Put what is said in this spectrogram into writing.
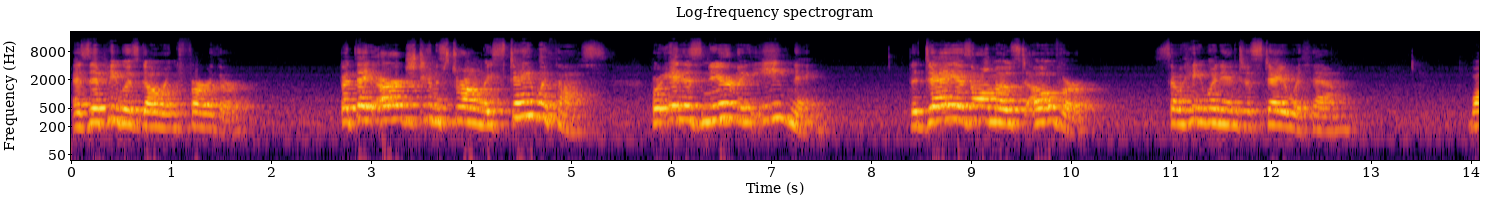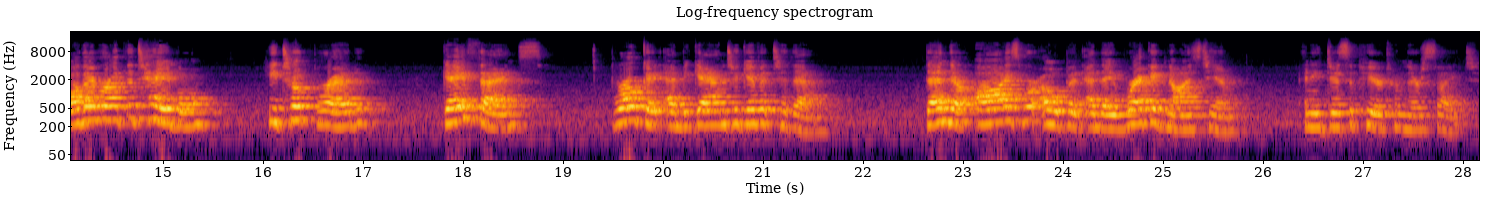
as if he was going further. But they urged him strongly, Stay with us, for it is nearly evening. The day is almost over. So he went in to stay with them. While they were at the table, he took bread, gave thanks, broke it, and began to give it to them. Then their eyes were opened and they recognized him, and he disappeared from their sight.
